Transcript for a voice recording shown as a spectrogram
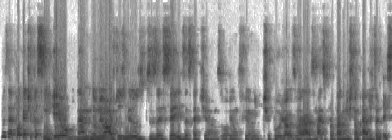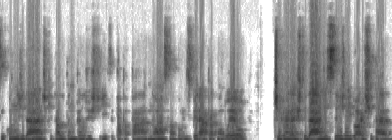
Pois é, porque, tipo assim, eu, no meu auge dos meus 16, 17 anos, vou ver um filme tipo Jogos Vorazes, mas o protagonista é um cara de 35 anos de idade que tá lutando pela justiça e papapá. Nossa, vou me inspirar pra quando eu tiver esta idade seja igual a este cara.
